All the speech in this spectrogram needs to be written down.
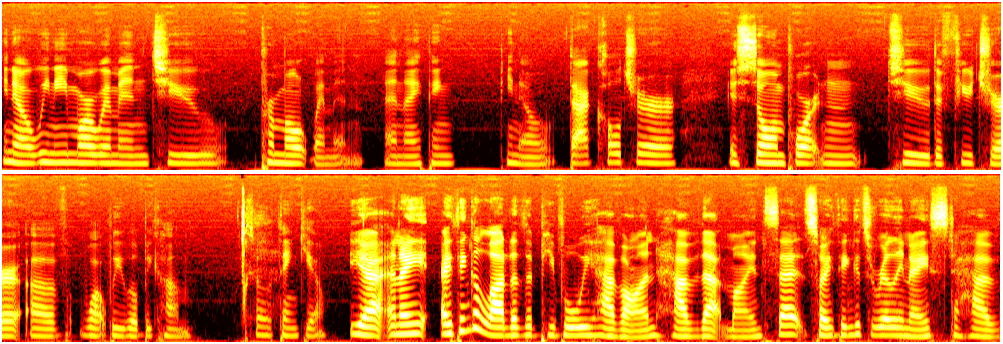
you know, we need more women to promote women, and I think you know that culture is so important to the future of what we will become. So thank you. Yeah, and I I think a lot of the people we have on have that mindset. So I think it's really nice to have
